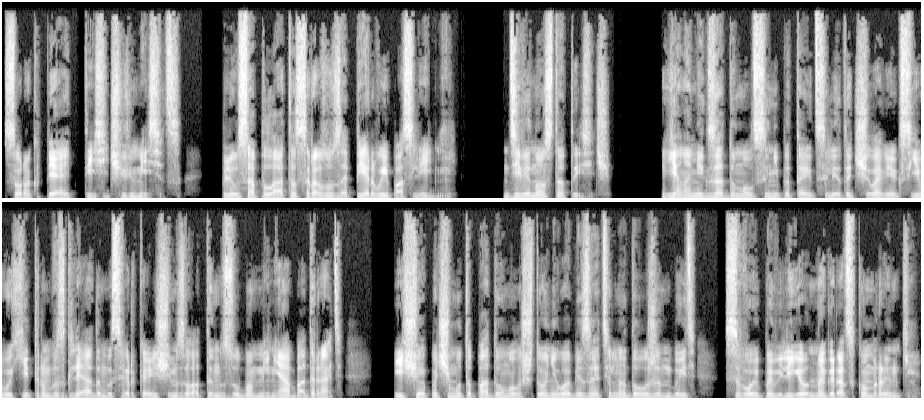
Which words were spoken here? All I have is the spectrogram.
45 тысяч в месяц. Плюс оплата сразу за первый и последний. 90 тысяч. Я на миг задумался, не пытается ли этот человек с его хитрым взглядом и сверкающим золотым зубом меня ободрать. Еще я почему-то подумал, что у него обязательно должен быть свой павильон на городском рынке.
